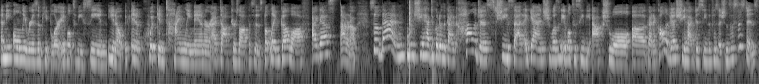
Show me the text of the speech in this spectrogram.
and the only reason people are able to be seen, you know, in a quick and timely manner at doctor's offices. But like go off, I guess. I don't know. So then when she had to go to the gynecologist, she said again, she wasn't able to see the actual uh, gynecologist. She had to see the physician's assistants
